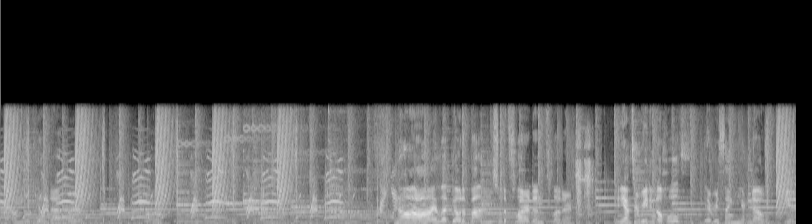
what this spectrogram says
I don't need to kill that bird. No, I let go the button, so the flutter didn't flutter. And you have to redo the whole everything here? No, here.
